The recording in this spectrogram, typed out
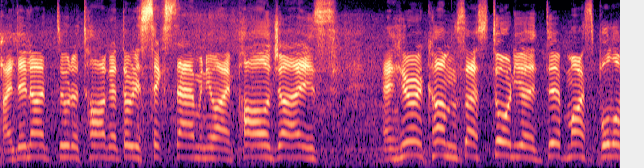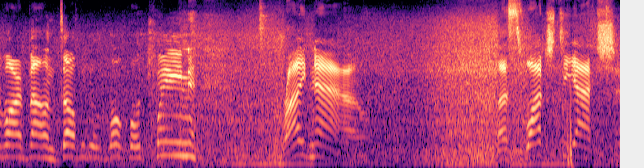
I did not do the talk at 36th Avenue, I apologize. And here it comes Astoria Ditmars Boulevard bound W local train right now. Let's watch the action.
